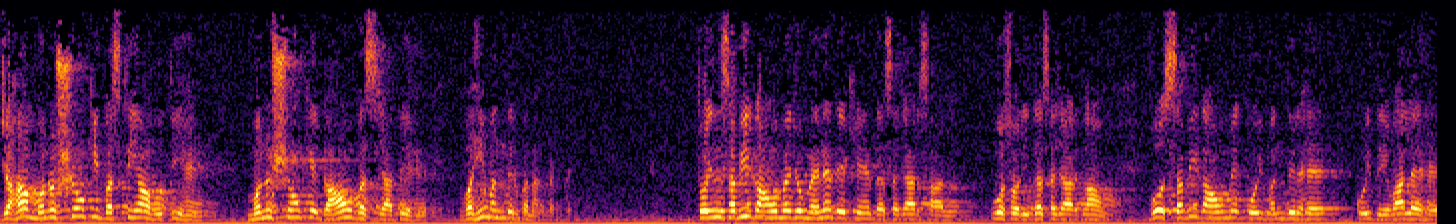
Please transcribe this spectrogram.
जहाँ मनुष्यों की बस्तियाँ होती हैं, मनुष्यों के गाँव बस जाते हैं, वही मंदिर बना करते हैं। तो इन सभी गाँवों में जो मैंने देखे हैं दस हज़ार साल, वो सॉरी दस हज़ार गाँव, वो सभी गाँवों में कोई मंदिर है, कोई देवालय है,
